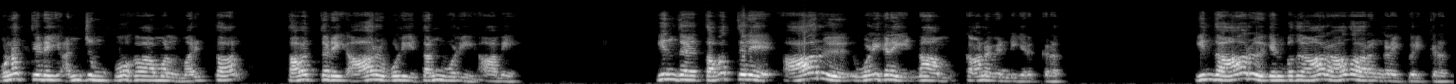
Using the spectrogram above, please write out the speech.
குணத்திடை அஞ்சும் போகாமல் மறித்தால் தவத்திடை ஆறு ஒளி தன் ஒளி ஆமே. இந்த தவத்திலே ஆறு ஒளிகளை நாம் காண வேண்டியிருக்கிறது. இந்த ஆறு என்பது ஆறு ஆதாரங்களை குறிக்கிறது.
